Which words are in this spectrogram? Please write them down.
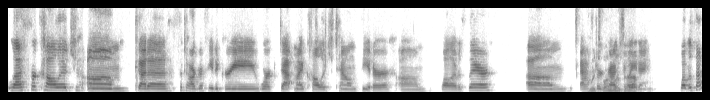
Left for college, um, got a photography degree, worked at my college town theater um, while I was there. Um, after Which one was that? graduating, what was that?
